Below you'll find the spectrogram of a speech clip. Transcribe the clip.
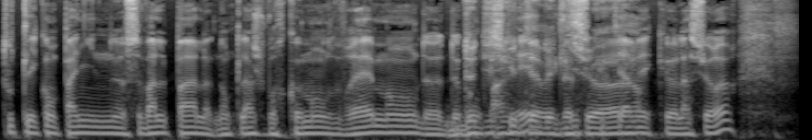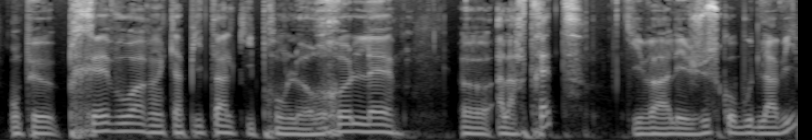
toutes les compagnies ne se valent pas. Donc là, je vous recommande vraiment de, de, De comparer, discuter l'assureur. avec, euh, l'assureur. On peut prévoir un capital qui prend le relais euh, à la retraite, qui va aller jusqu'au bout de la vie.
